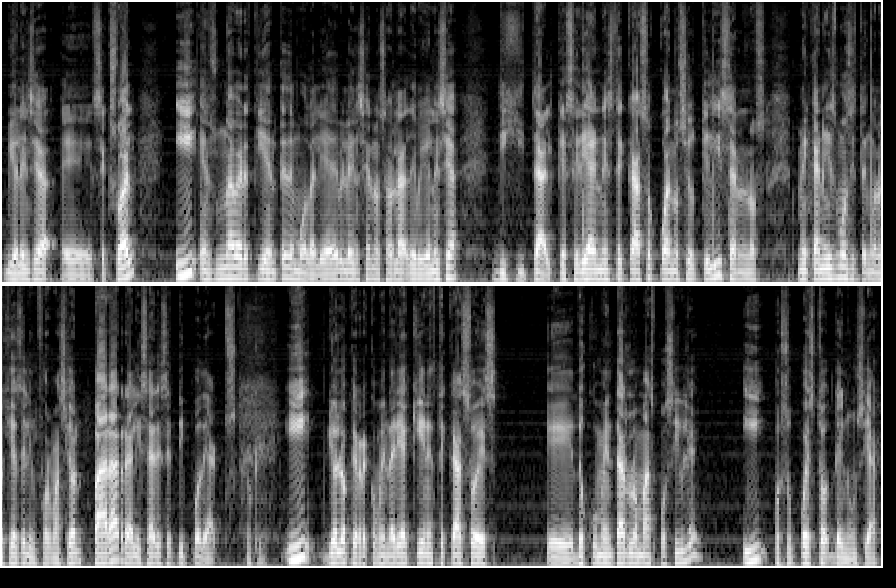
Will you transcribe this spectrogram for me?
violencia eh, sexual y en una vertiente de modalidad de violencia nos habla de violencia digital, que sería en este caso cuando se utilizan los mecanismos y tecnologías de la información para realizar ese tipo de actos. Y yo lo que recomendaría aquí en este caso es eh, documentar lo más posible, y, por supuesto, denunciar.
